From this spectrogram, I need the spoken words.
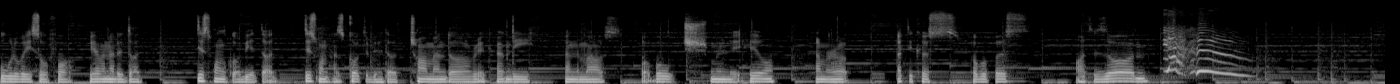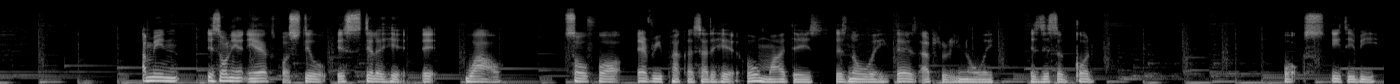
all the way so far. We haven't had a dud. This one's got to be a dud. This one has got to be a dud. Charmander, Rare Candy, and the Mouse, Bulch, Moonlit Hill, Hammer Up, Atticus, Cobblepus, Artisan. Yahoo! I mean, it's only an EX, but still, it's still a hit. It wow. So far, every pack has had a hit. Oh my days. There's no way. There's absolutely no way. Is this a god box ETB?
